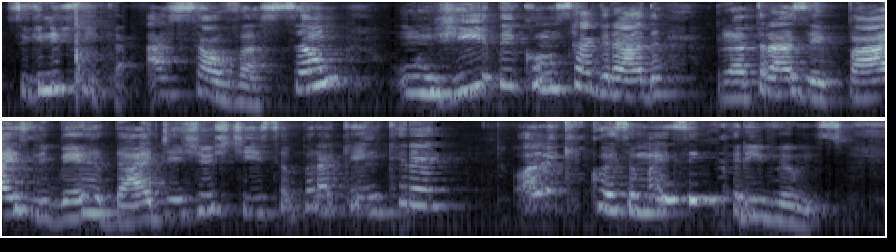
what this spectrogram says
significa a salvação ungida e consagrada para trazer paz, liberdade e justiça para quem crê. Olha que coisa mais incrível isso.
